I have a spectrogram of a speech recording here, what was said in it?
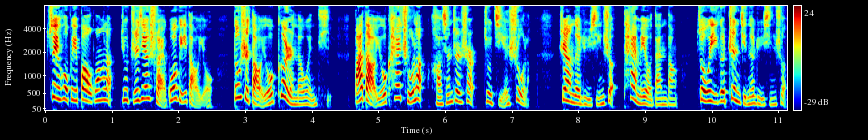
最后被曝光了，就直接甩锅给导游，都是导游个人的问题，把导游开除了，好像这事儿就结束了。这样的旅行社太没有担当。作为一个正经的旅行社，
